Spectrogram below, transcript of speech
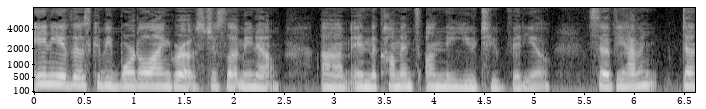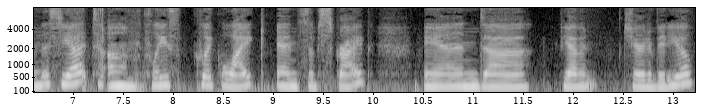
Any of those could be borderline gross, just let me know um, in the comments on the YouTube video. So if you haven't done this yet, um, please click like and subscribe. And uh, if you haven't shared a video,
